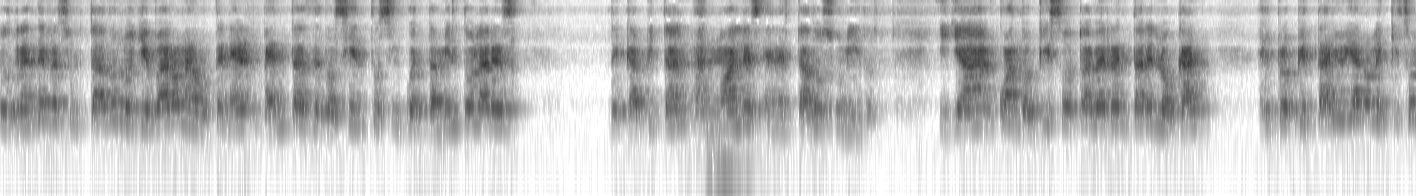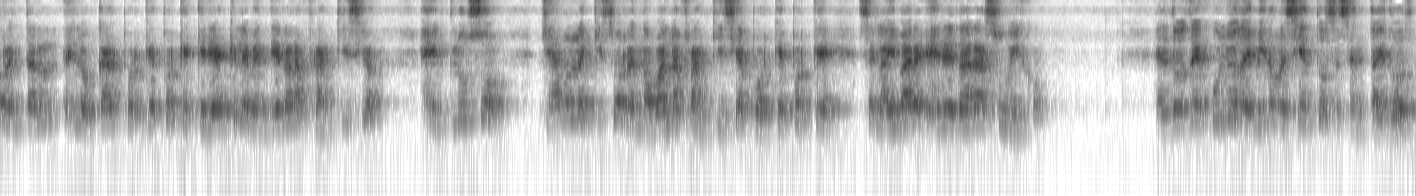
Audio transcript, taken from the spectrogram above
Los grandes resultados lo llevaron a obtener ventas de 250 mil dólares de capital anuales en Estados Unidos. Y ya cuando quiso otra vez rentar el local, el propietario ya no le quiso rentar el local. ¿Por qué? Porque quería que le vendiera la franquicia incluso ya no le quiso renovar la franquicia. ¿Por qué? Porque se la iba a heredar a su hijo. El 2 de julio de 1962,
